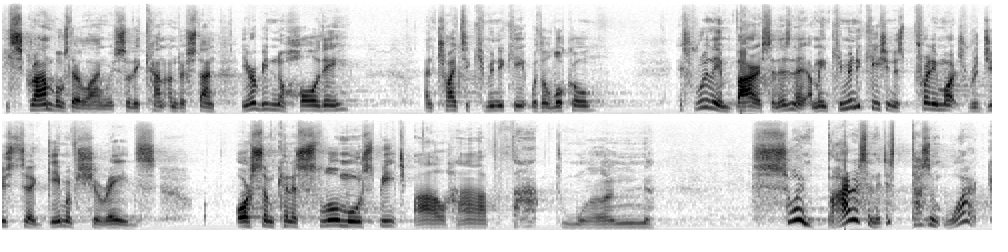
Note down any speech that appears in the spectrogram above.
He scrambles their language so they can't understand. You ever been on a holiday and tried to communicate with a local? It's really embarrassing, isn't it? I mean, communication is pretty much reduced to a game of charades or some kind of slow mo speech. I'll have that one. So embarrassing, it just doesn't work.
